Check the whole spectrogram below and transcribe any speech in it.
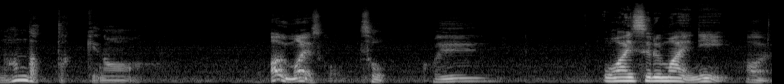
何だったっけな。会う前ですか？そう。へえお会いする前にはい。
